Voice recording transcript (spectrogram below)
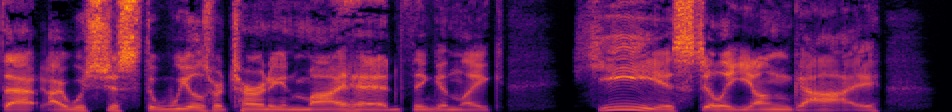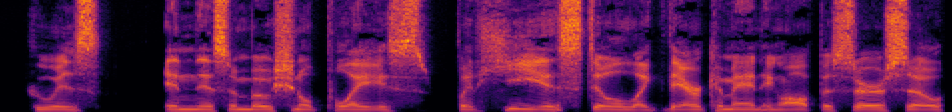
that i was just the wheels were turning in my head thinking like he is still a young guy who is in this emotional place but he is still like their commanding officer so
